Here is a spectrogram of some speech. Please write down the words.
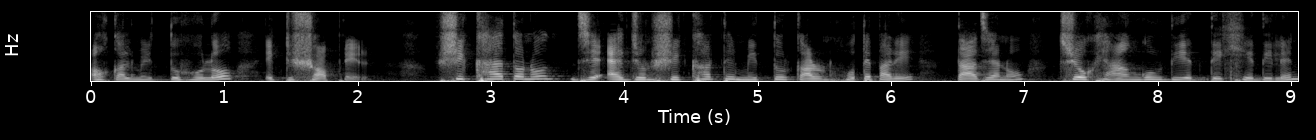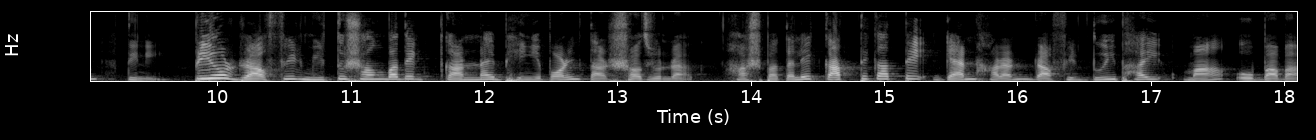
অকাল মৃত্যু হল একটি স্বপ্নের। শিক্ষায়তনও যে একজন শিক্ষার্থীর মৃত্যুর কারণ হতে পারে, তা যেন চোখে আঙ্গুল দিয়ে দেখিয়ে দিলেন তিনি। প্রিয় রাফির মৃত্যু সংবাদে কান্নায় ভেঙে পড়েন তার স্বজনরা। হাসপাতালে কাঁদতে কাঁদতে জ্ঞান হারান রাফির দুই ভাই, মা ও বাবা।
